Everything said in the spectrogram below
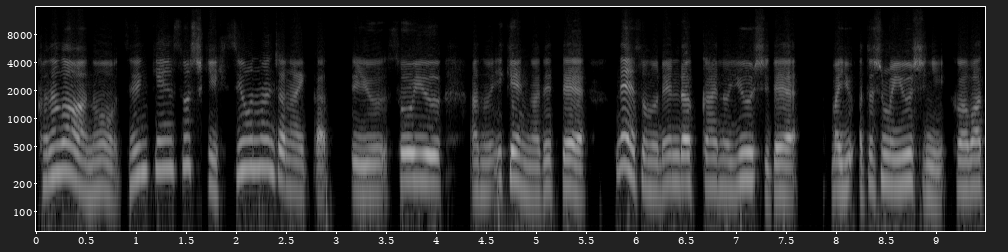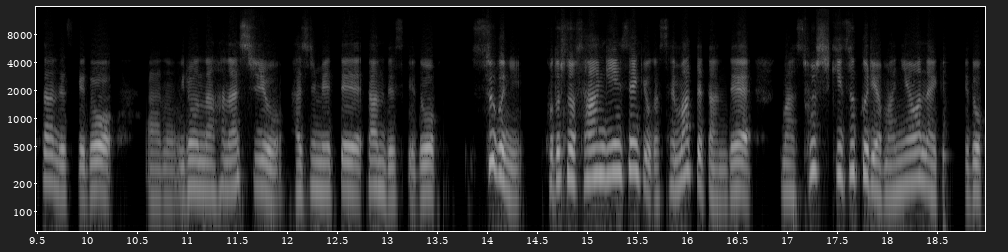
神奈川の全県組織必要なんじゃないかっていう、そういうあの意見が出て、で、その連絡会の有志で、まあ、私も有志に加わったんですけど、あの、いろんな話を始めてたんですけど、すぐに今年の参議院選挙が迫ってたんで、まあ、組織づくりは間に合わないけど、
